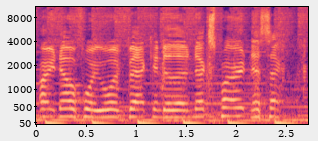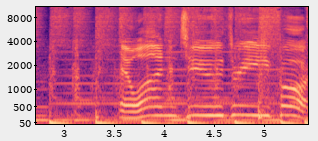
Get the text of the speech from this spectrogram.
all right now if we went back into the next part in a sec and one two three four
